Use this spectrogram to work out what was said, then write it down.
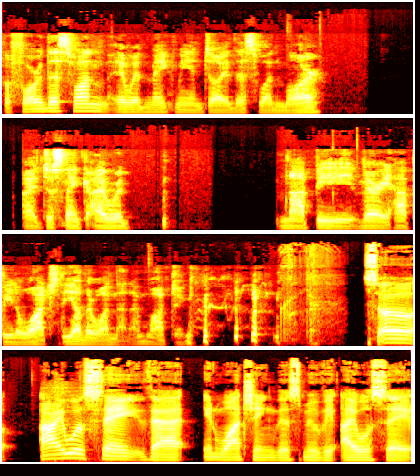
before this one, it would make me enjoy this one more. I just think I would not be very happy to watch the other one that I'm watching. So I will say that in watching this movie, I will say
